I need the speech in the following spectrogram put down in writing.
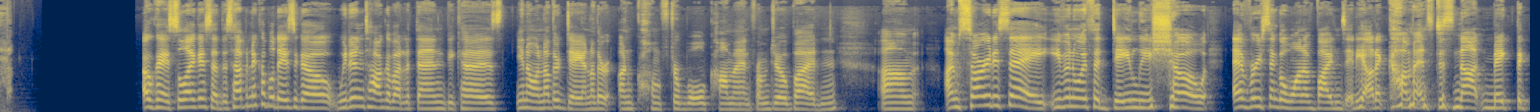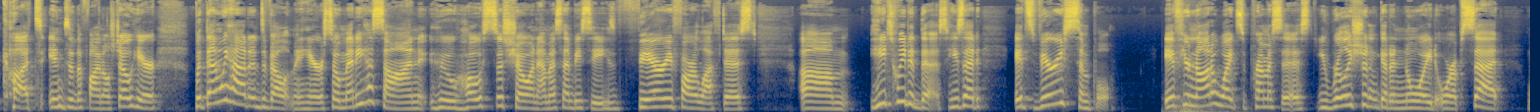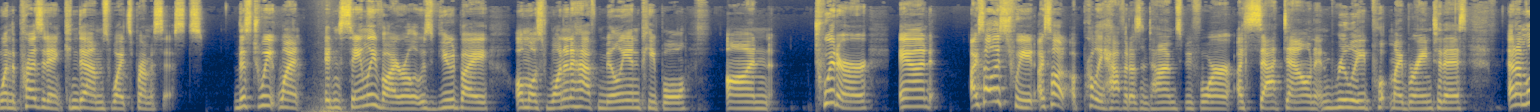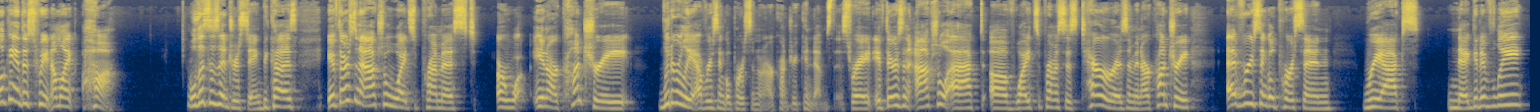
Okay, so like I said, this happened a couple days ago. We didn't talk about it then because, you know, another day, another uncomfortable comment from Joe Biden. Um, I'm sorry to say, even with a daily show, every single one of Biden's idiotic comments does not make the cut into the final show here. But then we had a development here. So Mehdi Hasan, who hosts a show on MSNBC, he's very far leftist. Um, he tweeted this. He said, "It's very simple. If you're not a white supremacist, you really shouldn't get annoyed or upset." When the president condemns white supremacists. This tweet went insanely viral. It was viewed by almost one and a half million people on Twitter. And I saw this tweet. I saw it probably half a dozen times before I sat down and really put my brain to this. And I'm looking at this tweet and I'm like, huh. Well, this is interesting because if there's an actual white supremacist or in our country, literally every single person in our country condemns this, right? If there's an actual act of white supremacist terrorism in our country, every single person reacts negatively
